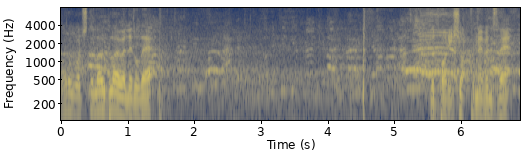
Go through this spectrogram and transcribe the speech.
Got to watch the low blow a little there. Good body shot from Evans there.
